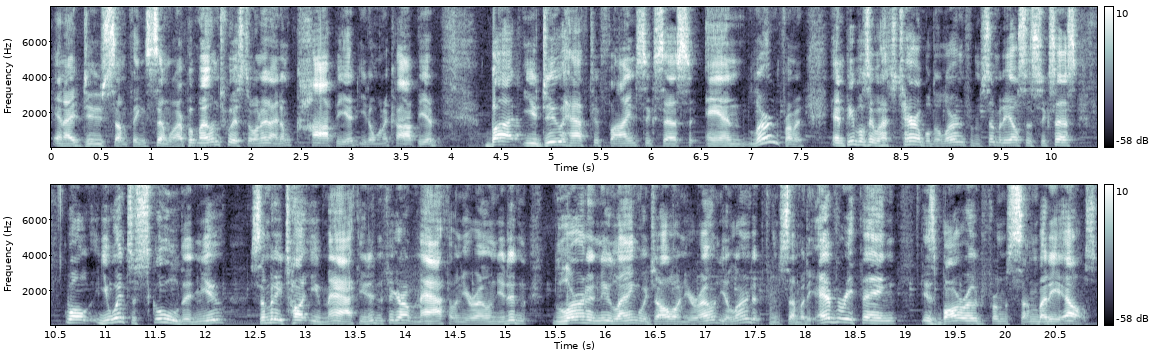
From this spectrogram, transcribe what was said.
and I do something similar. I put my own twist on it. I don't copy it. You don't want to copy it. But you do have to find success and learn from it. And people say well that's terrible to learn from somebody else's success. Well you went to school didn't you? Somebody taught you math. You didn't figure out math on your own. You didn't learn a new language all on your own. You learned it from somebody. Everything is borrowed from somebody else.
